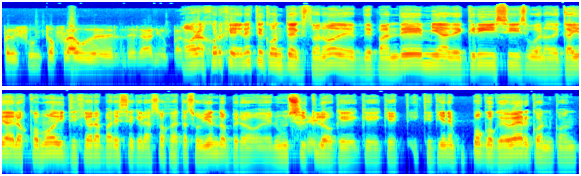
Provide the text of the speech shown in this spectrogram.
presunto fraude del, año pasado. Ahora, Jorge, en este contexto ¿no? de, pandemia, de crisis, bueno, de caída de los commodities, que ahora parece que la soja está subiendo, pero en un ciclo que, que, que, tiene poco que ver con, con,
